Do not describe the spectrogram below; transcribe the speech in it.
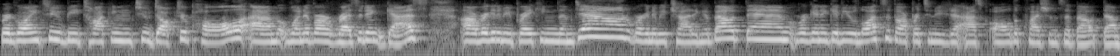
We're going to be talking to Dr. Paul, um, one of our resident guests. Uh, we're going to be breaking them down. We're going to be chatting about them. We're going to give you lots of opportunity to ask all the questions about them.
